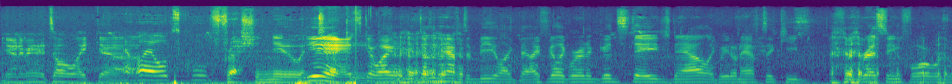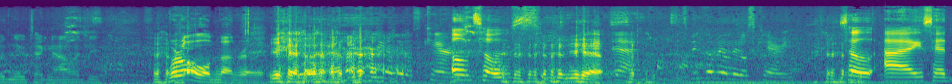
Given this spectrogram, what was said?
You know what I mean? It's all like uh, old school. fresh and new and yeah. It's techy. got- like, it doesn't have to be like that. I feel like we're at a good stage now. Like we don't have to keep progressing forward with new technology. We're all old men, right? Yeah. Becoming scary. Old souls. yeah. Yeah, it's becoming a little scary. so I said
